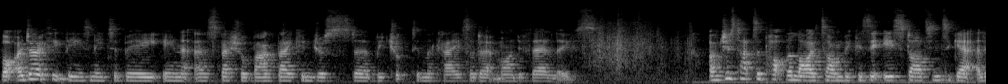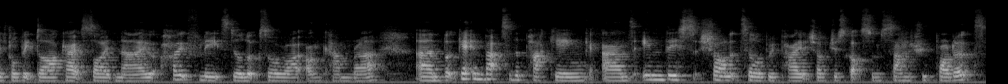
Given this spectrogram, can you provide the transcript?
but I don't think these need to be in a special bag. They can just uh, be chucked in the case. I don't mind if they're loose. I've just had to pop the light on because it is starting to get a little bit dark outside now. Hopefully it still looks all right on camera. Um, but getting back to the packing and in this Charlotte Tilbury pouch I've just got some sanitary products.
